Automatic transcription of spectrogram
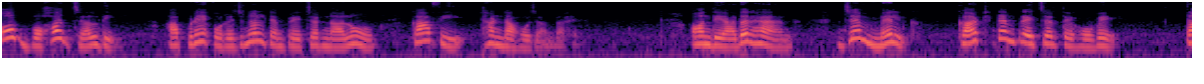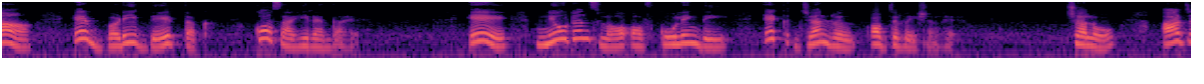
ਉਹ ਬਹੁਤ ਜਲਦੀ ਆਪਣੇ origignal ਟੈਂਪਰੇਚਰ ਨਾਲੋਂ ਕਾਫੀ ਠੰਡਾ ਹੋ ਜਾਂਦਾ ਹੈ। ਔਨ ਦੀ ਅਦਰ ਹੈਂਡ ਜੇ ਮਿਲਕ ਘੱਟ ਟੈਂਪਰੇਚਰ ਤੇ ਹੋਵੇ, ਤਾਂ ਇਹ ਬੜੀ ਦੇਰ ਤੱਕ ਕੋਸਾ ਹੀ ਰਹਿੰਦਾ ਹੈ। ਇਹ ਨਿਊਟਨਸ ਲਾਅ ਆਫ ਕੂਲਿੰਗ ਦੀ ਇੱਕ ਜਨਰਲ ਆਬਜ਼ਰਵੇਸ਼ਨ ਹੈ ਚਲੋ ਅੱਜ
